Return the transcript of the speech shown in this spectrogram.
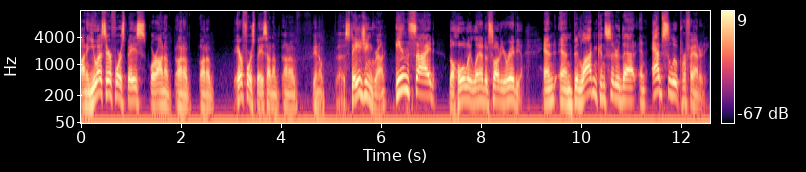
on a U.S. Air Force base or on a on a on a Air Force base on a on a you know uh, staging ground inside the holy land of Saudi Arabia, and and Bin Laden considered that an absolute profanity.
